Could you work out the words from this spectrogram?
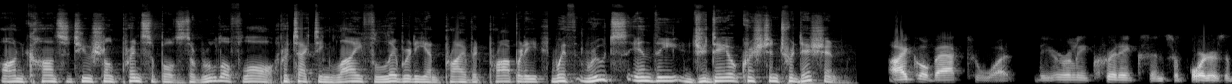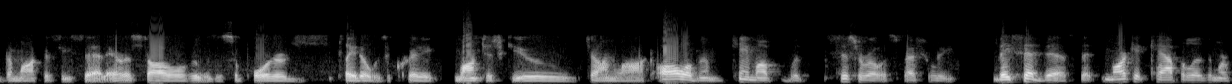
on constitutional principles, the rule of law, protecting life, liberty, and private property, with roots in the Judeo Christian tradition? I go back to what the early critics and supporters of democracy said. Aristotle, who was a supporter, Plato was a critic, Montesquieu, John Locke, all of them came up with Cicero, especially. They said this that market capitalism or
